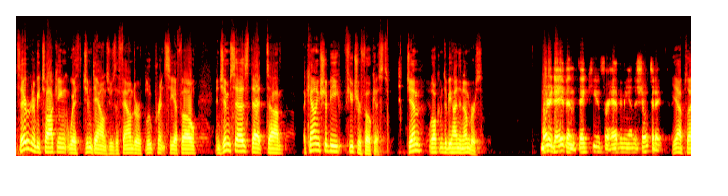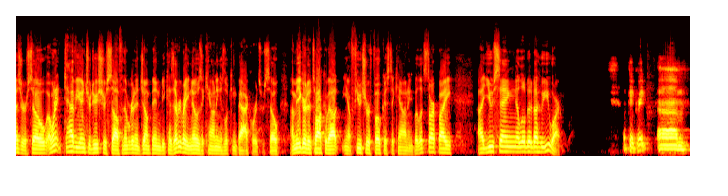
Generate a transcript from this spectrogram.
Today, we're going to be talking with Jim Downs, who's the founder of Blueprint CFO. And Jim says that um, accounting should be future focused. Jim, welcome to Behind the Numbers. Morning, Dave, and thank you for having me on the show today. Yeah, pleasure. So I wanted to have you introduce yourself, and then we're going to jump in because everybody knows accounting is looking backwards. So I'm eager to talk about you know future-focused accounting. But let's start by uh, you saying a little bit about who you are. Okay, great. Um,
